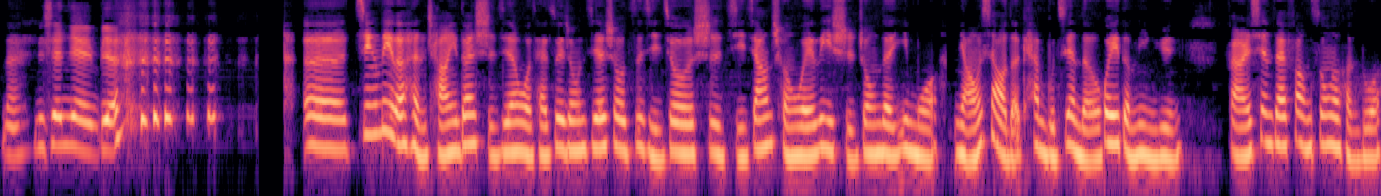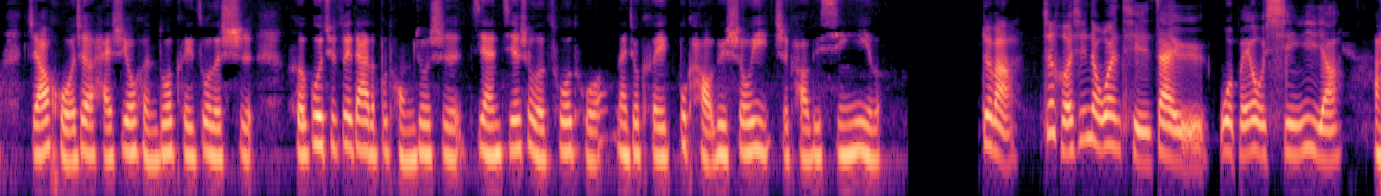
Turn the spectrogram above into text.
来，你先念一遍。呃，经历了很长一段时间，我才最终接受自己就是即将成为历史中的一抹渺小的、看不见的灰的命运。反而现在放松了很多，只要活着，还是有很多可以做的事。和过去最大的不同就是，既然接受了蹉跎，那就可以不考虑收益，只考虑心意了，对吧？这核心的问题在于我没有心意呀！啊，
